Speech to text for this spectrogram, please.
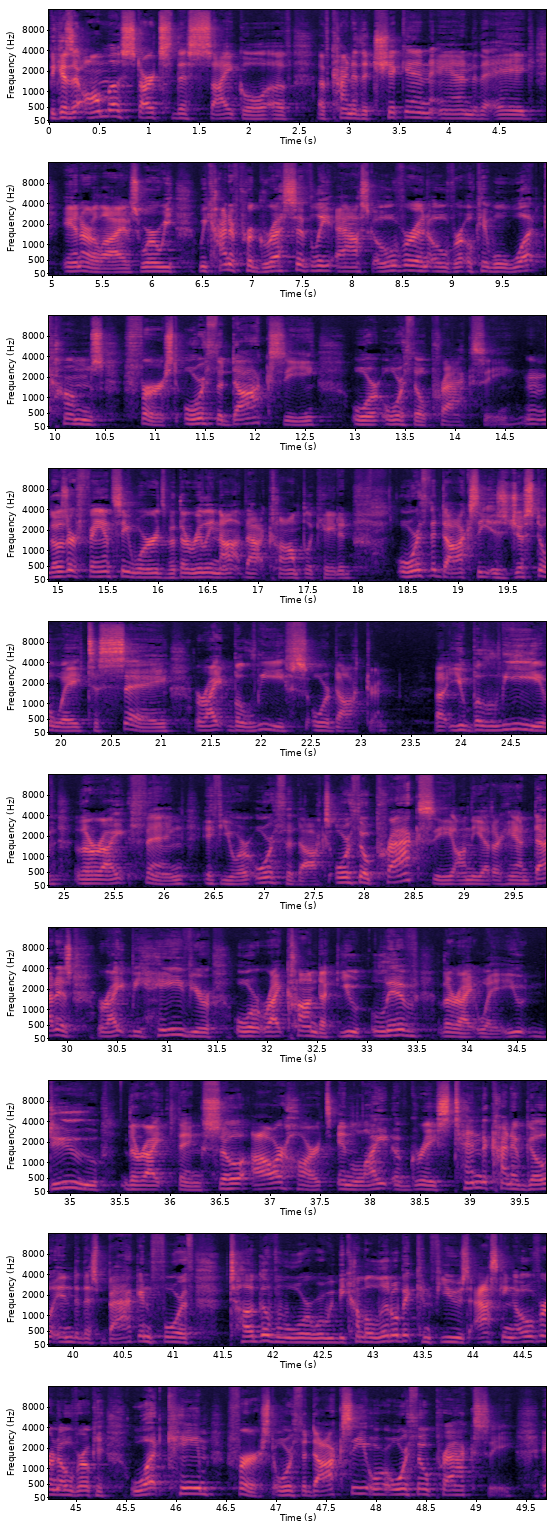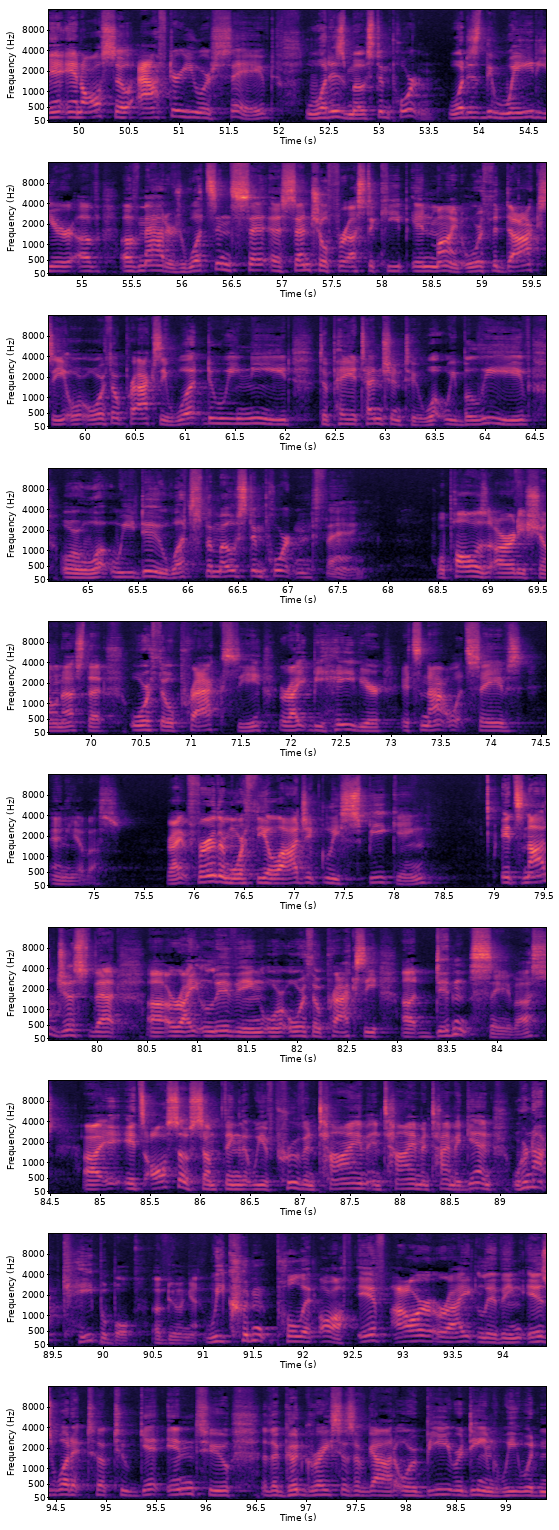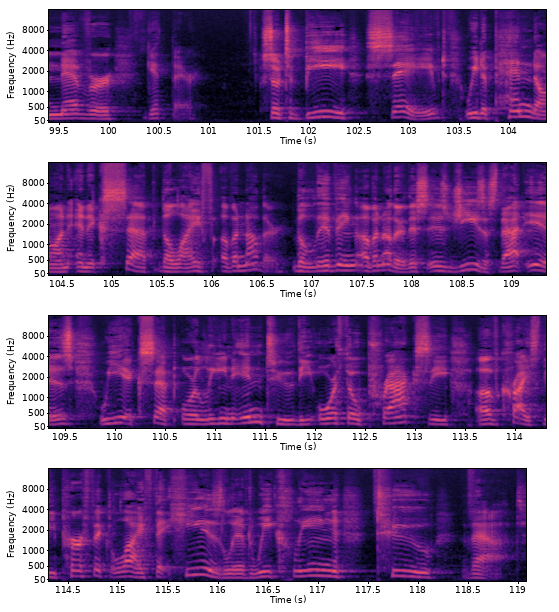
because it almost starts this cycle of, of kind of the chicken and the egg in our lives where we, we kind of progressively ask over and over okay, well, what comes first, orthodoxy or orthopraxy? Mm, those are fancy words, but they're really not that complicated. Orthodoxy is just a way to say right beliefs or doctrine. Uh, you believe the right thing if you are orthodox. Orthopraxy, on the other hand, that is right behavior or right conduct. You live the right way, you do the right thing. So our hearts, in light of grace, tend to kind of go into this back and forth tug of war where we become a little bit confused, asking over and over, okay, what came first, orthodoxy or orthopraxy? And, and also, after you are saved, what is most important? What is the weightier of, of matters? What's essential for us to keep in mind? Orthodoxy or orthopraxy? What do we need to pay attention to? What we believe or what we do? What's the most important thing? Well, Paul has already shown us that orthopraxy, right behavior, it's not what saves any of us. Right? Furthermore, theologically speaking, it's not just that uh, right living or orthopraxy uh, didn't save us. Uh, it's also something that we have proven time and time and time again we're not capable of doing it. We couldn't pull it off. If our right living is what it took to get into the good graces of God or be redeemed, we would never get there. So, to be saved, we depend on and accept the life of another, the living of another. This is Jesus. That is, we accept or lean into the orthopraxy of Christ, the perfect life that He has lived. We cling to that.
